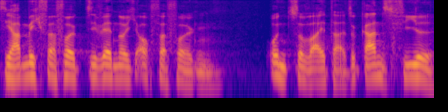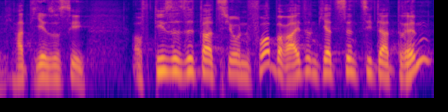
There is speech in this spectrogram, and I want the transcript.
Sie haben mich verfolgt, Sie werden euch auch verfolgen und so weiter. Also ganz viel hat Jesus sie auf diese Situation vorbereitet und jetzt sind sie da drin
